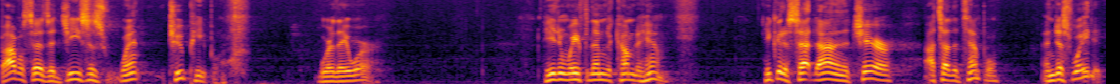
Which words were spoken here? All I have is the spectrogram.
Bible says that Jesus went to people where they were. He didn't wait for them to come to him. He could have sat down in a chair outside the temple and just waited.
